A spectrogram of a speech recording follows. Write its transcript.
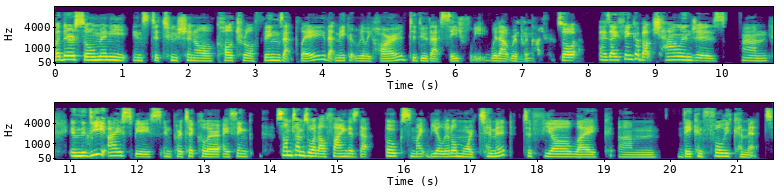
But there are so many institutional cultural things at play that make it really hard to do that safely without repercussion. Mm-hmm. So as I think about challenges um, in the di space in particular, I think sometimes what I'll find is that folks might be a little more timid to feel like um, they can fully commit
